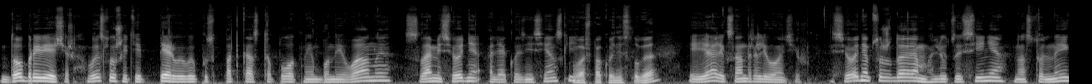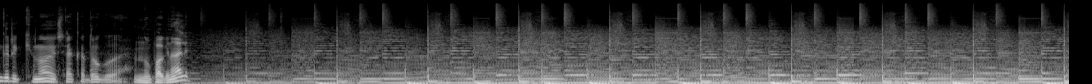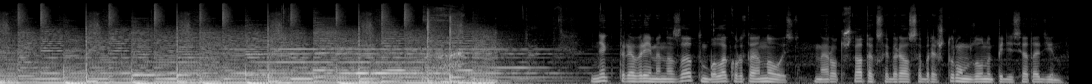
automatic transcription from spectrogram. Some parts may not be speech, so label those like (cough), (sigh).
Добрый вечер. Вы слушаете первый выпуск подкаста «Плотные бонвиваны». С вами сегодня Олег Вознесенский. Ваш покойный слуга. И я, Александр Леонтьев. Сегодня обсуждаем Люци Синя, настольные игры, кино и всякое другое. Ну, погнали. Некоторое время назад была крутая новость. Народ в Штатах собирался брать штурмом зону 51.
